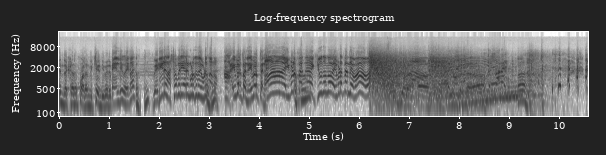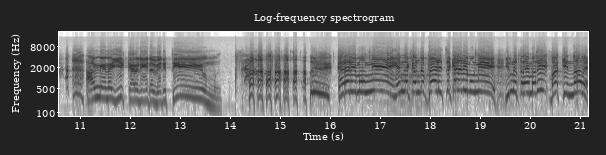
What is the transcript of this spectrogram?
എന്റെ കിടപ്പാടം വിൽക്കേണ്ടി വരും. വെടിയുടെ നഷ്ടപരിഹാരം കൊടുക്കുന്നത് ഇവിടെ നിന്നാണോ ആ ഇവിടെ തന്നെ ഇവിടെ തന്നെ. ആ ഇവിടെ തന്നെ. ക്യൂ നിന്നോ? ഇവിടെ തന്നെ. വാ വാ. അങ്ങനെ ഈ കരടിയുടെ വെടി തീർന്നു. കരടി മുങ്ങി. എന്നെ കണ്ട് പേടിച്ച് കരടി മുങ്ങി. ഇന്ന് ഇത്രയും മതി ബാക്കി നാളെ.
